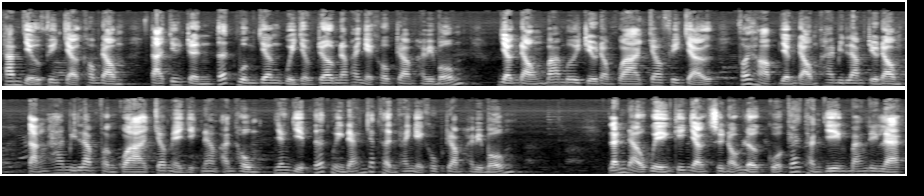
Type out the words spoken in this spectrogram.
tham dự phiên chợ không đồng tại chương trình Tết Quân dân huyện Dòng Rơm năm 2024, vận động 30 triệu đồng quà cho phiên chợ, phối hợp vận động 25 triệu đồng, tặng 25 phần quà cho mẹ Việt Nam anh hùng nhân dịp Tết Nguyên đán Giáp Thìn 2024. Lãnh đạo huyện ghi nhận sự nỗ lực của các thành viên ban liên lạc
